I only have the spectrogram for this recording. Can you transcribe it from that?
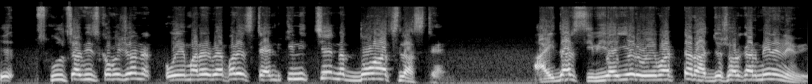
যে স্কুল সার্ভিস কমিশন ওএমআর এর ব্যাপারে স্ট্যান্ড কি নিচ্ছে না দোয়াচলা স্ট্যান্ড আইদার সিবিআই এর ওয়েমারটা রাজ্য সরকার মেনে নেবে।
